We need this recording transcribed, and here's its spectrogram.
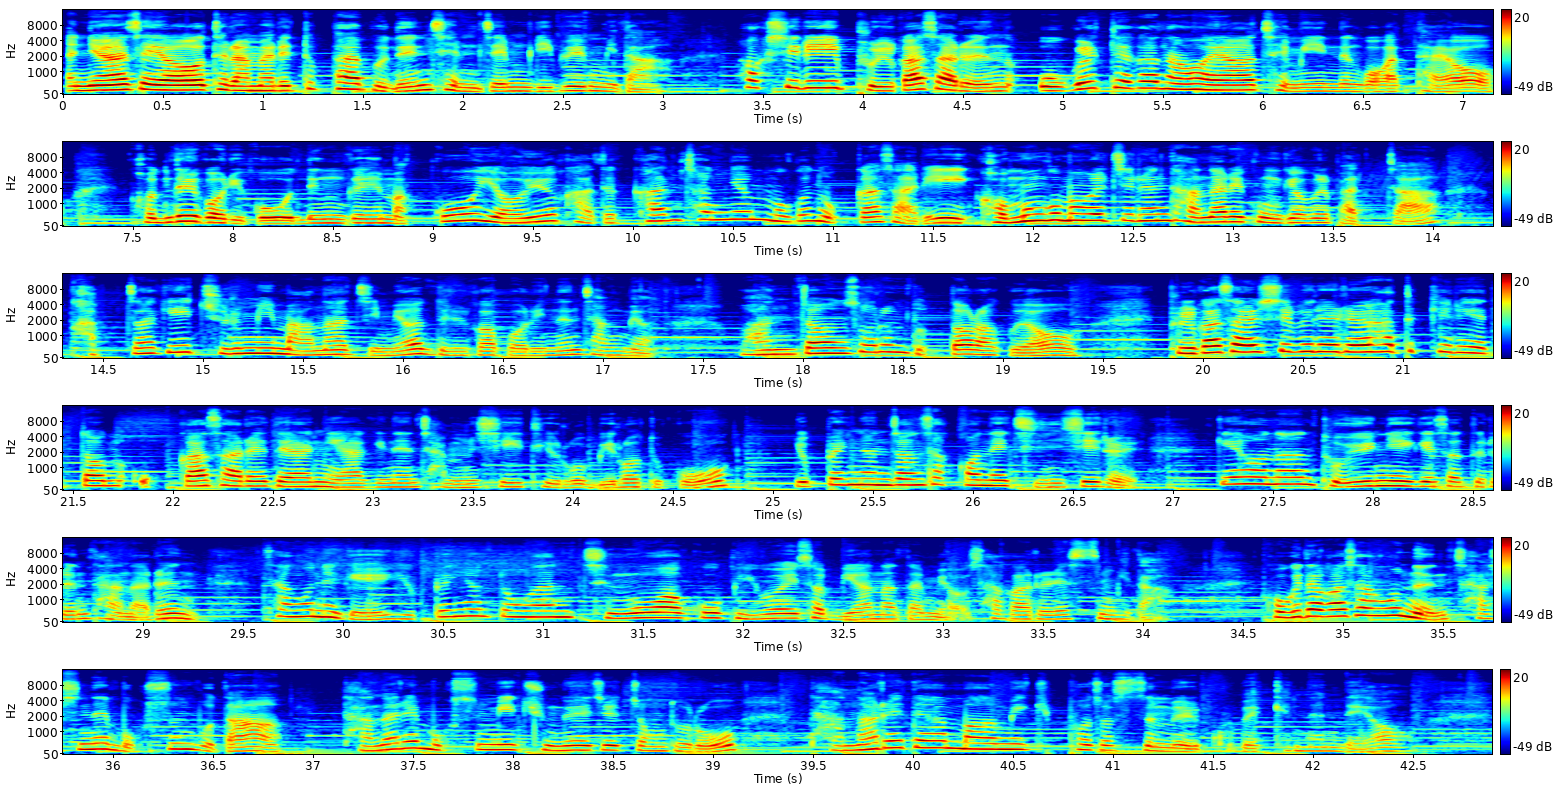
안녕하세요. 드라마를 토파보는 잼잼 리뷰입니다. 확실히 불가살은 오글태가 나와야 재미있는 것 같아요. 건들거리고 능글맞고 여유 가득한 천년 묵은 옥가살이 검은 구멍을 찌른 다날의 공격을 받자 갑자기 주름이 많아지며 늙어버리는 장면. 완전 소름 돋더라고요. 불가살 11회를 하드캐리 했던 옥가살에 대한 이야기는 잠시 뒤로 미뤄두고 600년 전 사건의 진실을 깨어난 도윤이에게서 들은 다날은 상훈에게 600년 동안 증오하고 미워해서 미안하다며 사과를 했습니다. 거기다가 상훈은 자신의 목숨보다 다날의 목숨이 중요해질 정도로 다날에 대한 마음이 깊어졌음을 고백했는데요.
